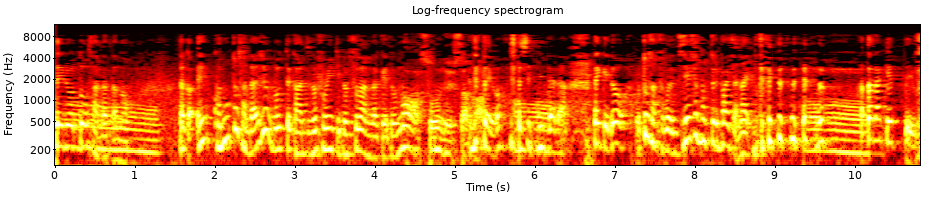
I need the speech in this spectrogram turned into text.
てるお父さんだったの。うん。なんかえこのお父さん大丈夫？って感じの雰囲気の人なんだけども。あそうでしただったよ写真見たら。だけどお父さんそこで自転車乗ってる場合じゃないみたいなね。うん働けっていうね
